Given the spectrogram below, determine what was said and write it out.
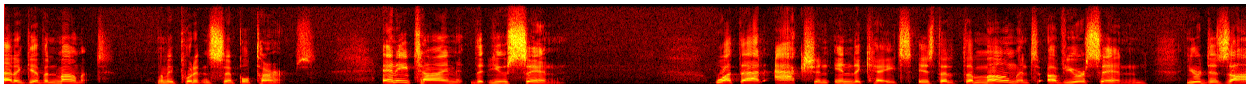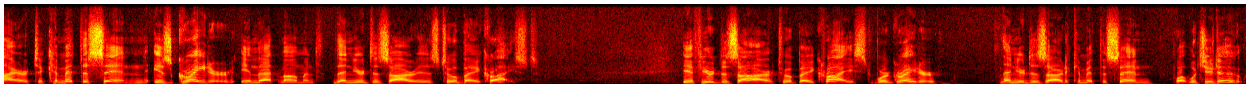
at a given moment. Let me put it in simple terms. Anytime that you sin, what that action indicates is that at the moment of your sin, your desire to commit the sin is greater in that moment than your desire is to obey Christ. If your desire to obey Christ were greater than your desire to commit the sin, what would you do?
